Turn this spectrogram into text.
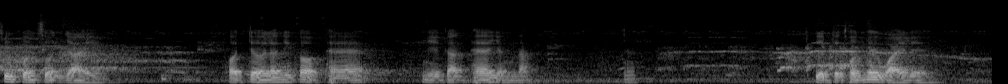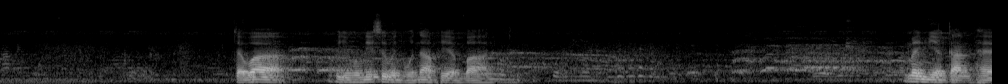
ซึ่งคนส่วนใหญ่ พอเจอแล้วนี่ก็แพ้ มีอาการแพ้อย่างหนักเกือบจะทนไม่ไหวเลย แต่ว่าผู้หญิงคนนี้ซึ่งเป็นหัวหน้าพยาบาล ไม่มีอาการแพ้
